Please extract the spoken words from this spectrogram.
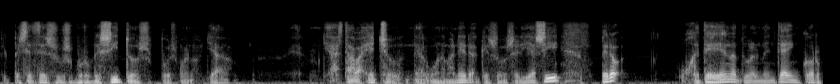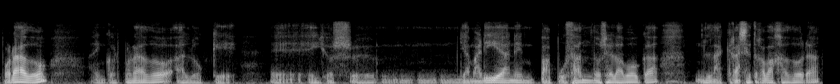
el PSC, sus burguesitos, pues bueno, ya ya estaba hecho de alguna manera que eso sería así, pero UGT naturalmente ha incorporado, ha incorporado a lo que eh, ellos eh, llamarían empapuzándose la boca la clase trabajadora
